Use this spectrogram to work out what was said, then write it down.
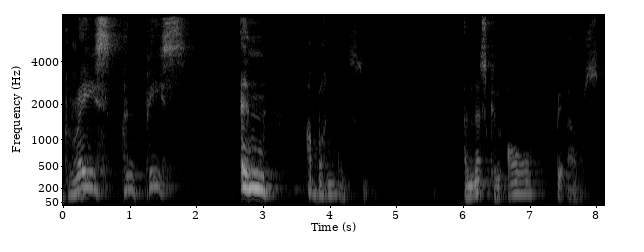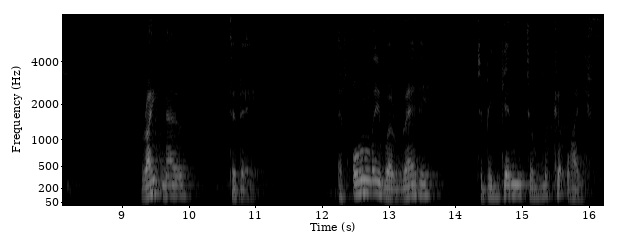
Grace and peace in abundance. And this can all be ours right now, today. If only we're ready to begin to look at life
